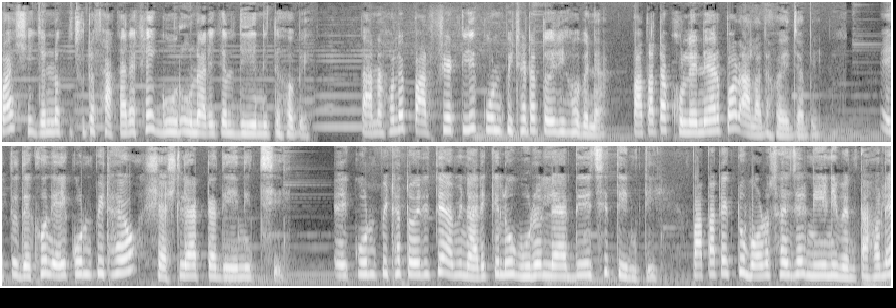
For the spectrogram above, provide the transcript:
পায় সেই জন্য কিছুটা ফাঁকা রেখে গুড় ও নারিকেল দিয়ে নিতে হবে। তা না হলে পারফেক্টলি কোন পিঠাটা তৈরি হবে না, পাতাটা খুলে নেওয়ার পর আলাদা হয়ে যাবে। এই তো দেখুন, এই কোন পিঠায়ও শেষ লেয়ারটা দিয়ে নিচ্ছি। এই কোন পিঠা তৈরিতে আমি নারিকেল ও গুড়ের লেয়ার দিয়েছি তিনটি। পাতাটা একটু বড় সাইজের নিয়ে নেবেন, তাহলে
